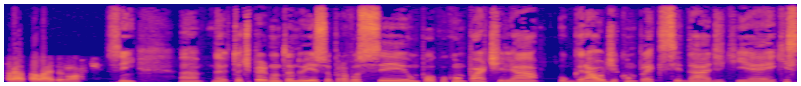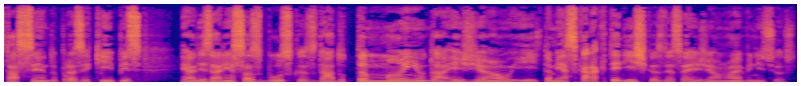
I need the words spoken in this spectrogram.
para Atalaia do Norte. Sim. Uh, eu estou te perguntando isso para você um pouco compartilhar o grau de complexidade que é e que está sendo para as equipes realizarem essas buscas, dado o tamanho da região e também as características dessa região, não é, Vinícius?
